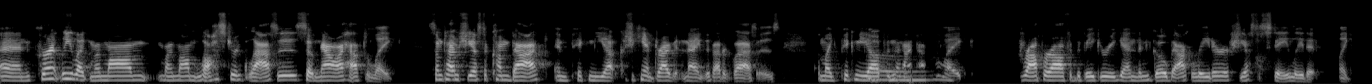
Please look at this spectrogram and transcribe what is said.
and currently like my mom my mom lost her glasses so now i have to like sometimes she has to come back and pick me up because she can't drive at night without her glasses and like pick me up and then i have to Oh. like drop her off at the bakery again then go back later if she has to stay late at like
